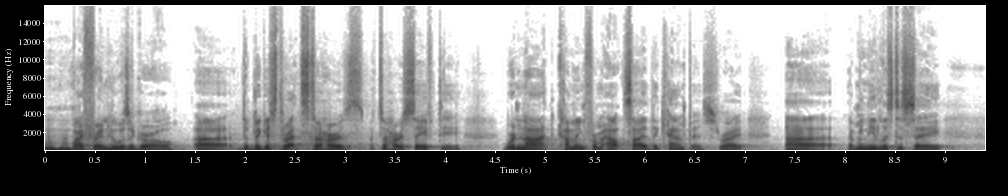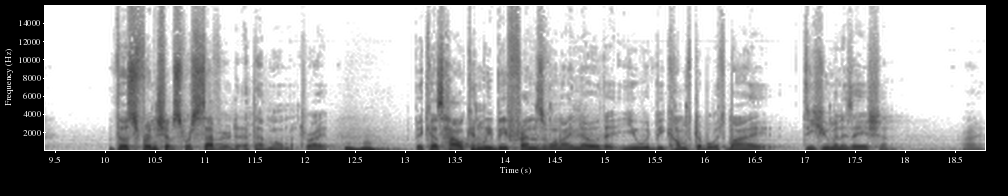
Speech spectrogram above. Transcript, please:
mm-hmm. my friend who was a girl, uh, the biggest threats to, hers, to her safety were not coming from outside the campus, right? Uh, I mean, needless to say, those friendships were severed at that moment, right? Mm-hmm Because how can we be friends when I know that you would be comfortable with my dehumanization, right?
